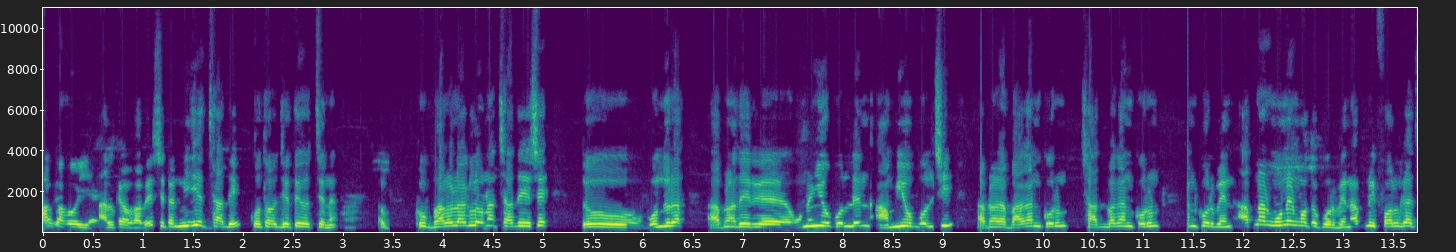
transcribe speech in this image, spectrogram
হালকা হয়ে যায়। হালকা ভাবে সেটা নিজের ছাদে কোথাও যেতে হচ্ছে না। খুব ভালো লাগল ওনার ছাদে এসে। তো বন্ধুরা আপনাদের উনিও বললেন আমিও বলছি আপনারা বাগান করুন ছাদ বাগান করুন করবেন আপনার মনের মতো করবেন আপনি ফল গাছ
